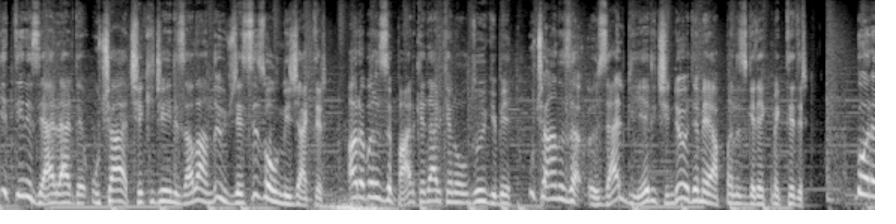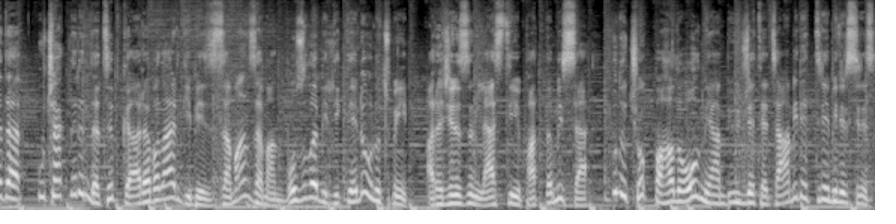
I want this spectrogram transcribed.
gittiğiniz yerlerde uçağa çekeceğiniz alanda ücretsiz olmayacaktır. Arabanızı park ederken olduğu gibi uçağınıza özel bir yer içinde ödeme yapmanız gerekmektedir. Bu arada uçakların da tıpkı arabalar gibi zaman zaman bozulabildiklerini unutmayın. Aracınızın lastiği patlamışsa bunu çok pahalı olmayan bir ücrete tamir ettirebilirsiniz.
